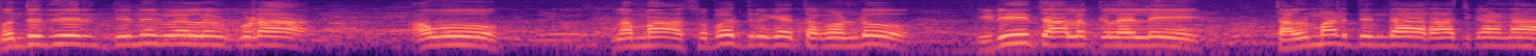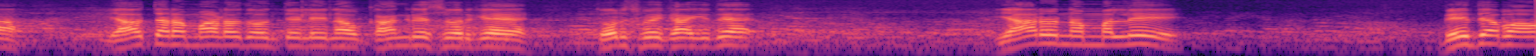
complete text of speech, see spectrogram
ಮುಂದಿನ ದಿನಗಳಲ್ಲೂ ಕೂಡ ಅವು ನಮ್ಮ ಸುಭದ್ರಿಗೆ ತಗೊಂಡು ಇಡೀ ತಾಲೂಕಲ್ಲಿ ತಲೆಮಾಡದಿಂದ ರಾಜಕಾರಣ ಯಾವ ಥರ ಮಾಡೋದು ಅಂತೇಳಿ ನಾವು ಕಾಂಗ್ರೆಸ್ವರಿಗೆ ತೋರಿಸ್ಬೇಕಾಗಿದೆ. ಯಾರು ನಮ್ಮಲ್ಲಿ ಭೇದ ಭಾವ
